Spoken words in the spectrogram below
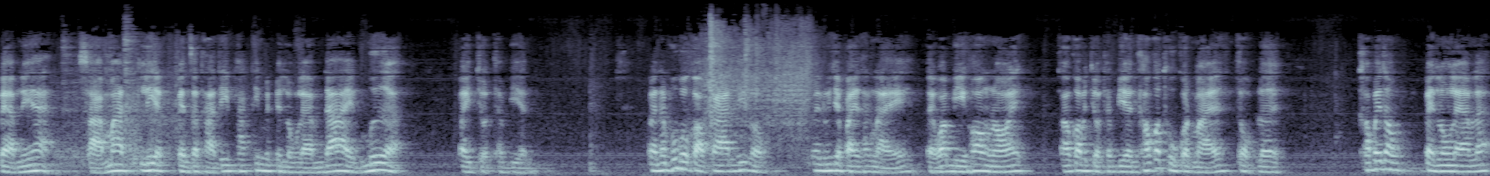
แบบนี้สามารถเรียกเป็นสถานที่พักที่ไม่เป็นโรงแรมได้เมื่อไปจดทะเบียนเพราะฉะนั้นผู้ประกอบการที่บอกไม่รู้จะไปทางไหน แต่ว่ามีห้องน้อยเขาก็ไปจดทะเบียนเขาก็ถูกกฎหมายจบเลยเขาไม่ต้องเป็นโรงแรมแล้ว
